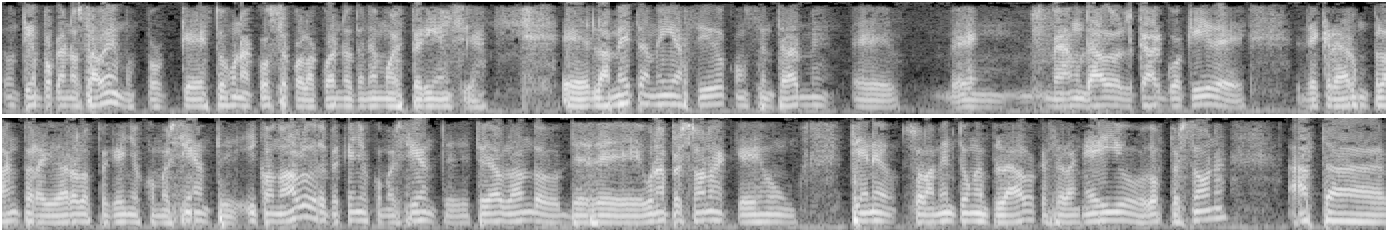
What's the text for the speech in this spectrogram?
un tiempo que no sabemos, porque esto es una cosa con la cual no tenemos experiencia. Eh, la meta mía ha sido concentrarme, eh, en, me han dado el cargo aquí de, de, crear un plan para ayudar a los pequeños comerciantes. Y cuando hablo de pequeños comerciantes, estoy hablando desde una persona que es un, tiene solamente un empleado, que serán ellos o dos personas, hasta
